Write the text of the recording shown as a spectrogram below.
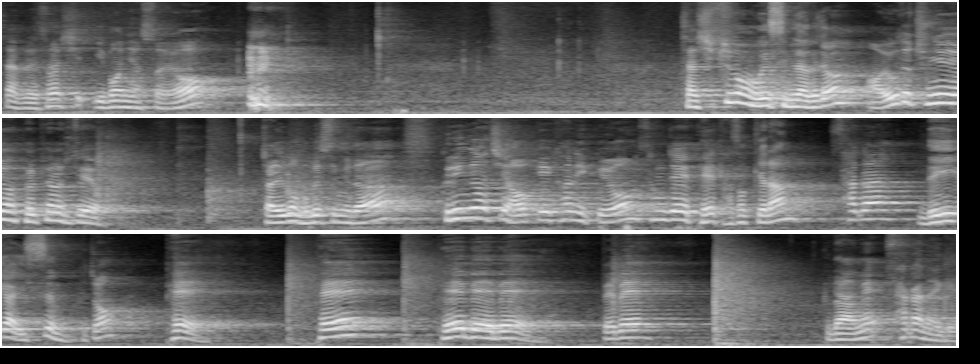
자, 그래서 12번이었어요. 자, 17번 보겠습니다. 그죠? 어, 이것도 중요해요. 별표 하나 주세요. 자, 읽어보겠습니다. 그림과 같이 9개의 칸이 있고요. 상자에 배 5개랑 사가 4개가 있음. 그죠? 배, 배, 배, 배. 그 다음에 사가 4개.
